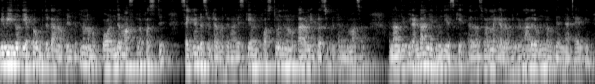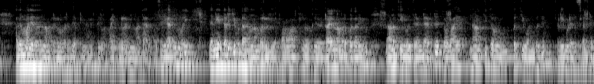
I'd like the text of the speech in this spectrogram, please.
மேபி இது வந்து எப்போ கொடுத்துருக்காங்க அப்படின்னு பார்த்தீங்கன்னா நமக்கு போ இந்த மாதத்தில் ஃபஸ்ட்டு செகண்ட் ரிசல்ட்டாக கொடுத்துருக்காங்க. எஸ்கே வந்து ஃபஸ்ட்டு வந்து நமக்கு காரணிய ப்ளஸ் கொடுத்தாங்க இந்த மாதம் ஒன்றாந்தேதி ரெண்டாந்தேதி வந்து எஸ்கே அதாவது சுவர்ணகேரளா கொடுத்துருக்காங்க. அதில் வந்து நமக்கு இது மேட்ச் ஆயிருக்கு. அது மாதிரி ஏதாவது நம்பர்கள் வருது அப்படின்னா எடுத்துக்கலாம். வாய்ப்புகள் அதிகமாக தான் இருக்கும். சரி அதே மாதிரி இந்த நேற்று அடிக்கப்பட்ட நம்பர் இல்லையா? போன வாரத்தில் நமக்கு ட்ரையல் நம்பரை பொறுத்த வரைக்கும் நானூற்றி இருபத்தி ரெண்டு அடுத்து தொள்ளாயிரத்தி நானூற்றி தொ முப்பத்தி ஒன்பது அடிக்கூடிய ரிசல்ட்டு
